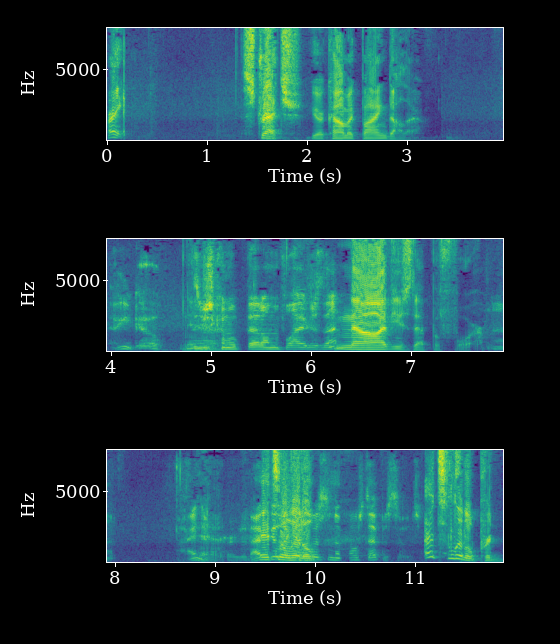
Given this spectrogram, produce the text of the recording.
Right. Stretch your comic buying dollar. There you go. Did you just come up with that on the fly just then? No, I've used that before. I never Yeah. heard it. I It's feel a like little- I listen to most episodes. It's a little pre-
